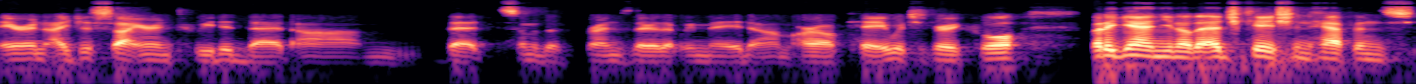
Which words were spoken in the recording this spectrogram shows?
Aaron, I just saw Aaron tweeted that um, that some of the friends there that we made um, are okay, which is very cool. But again, you know, the education happens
